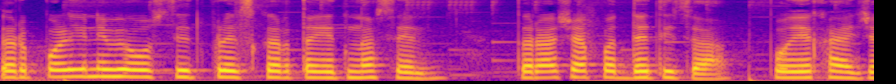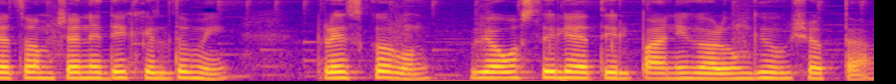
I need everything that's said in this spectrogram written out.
तर पळीने व्यवस्थित प्रेस करता येत नसेल तर अशा पद्धतीचा पोहे खायच्या चमच्याने देखील तुम्ही प्रेस करून व्यवस्थित यातील पाणी गाळून घेऊ शकता.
